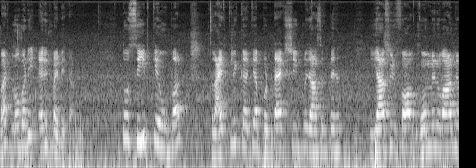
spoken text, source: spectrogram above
but nobody edit my data तो सीट के ऊपर राइट क्लिक करके आप प्रोटेक्ट शीट में जा सकते हैं। या फिर होम मेनू बार में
